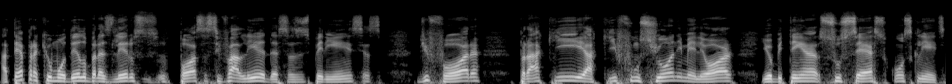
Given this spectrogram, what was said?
até para que o modelo brasileiro possa se valer dessas experiências de fora para que aqui funcione melhor e obtenha sucesso com os clientes.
